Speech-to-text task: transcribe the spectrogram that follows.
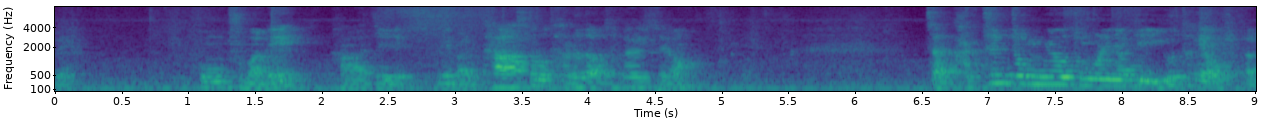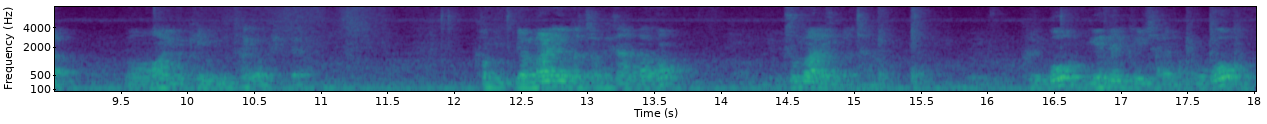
네. 곰 2마리, 강아지 4마리 다 서로 다르다고 생각했어요. 자, 같은 종류 동물인형끼리 이웃하게 하고 싶어요. 어, 이렇게 이웃하게 하고 싶어요. 그럼 몇 마리인 것처럼 계산한다고? 두 마리인 것처럼. 그리고 얘들끼리 잘 바꾸고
